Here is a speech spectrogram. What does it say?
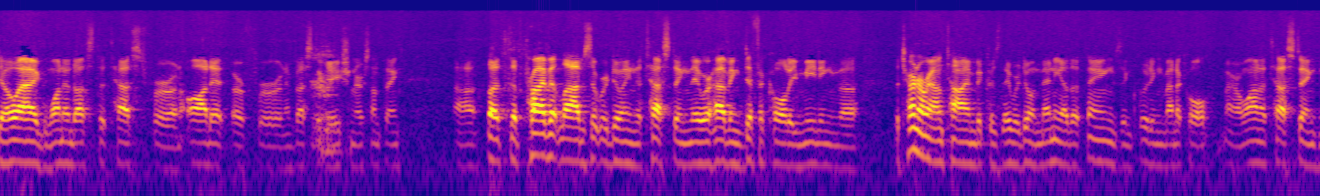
DOAG wanted us to test for an audit or for an investigation or something. Uh, but the private labs that were doing the testing, they were having difficulty meeting the, the turnaround time because they were doing many other things, including medical marijuana testing.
